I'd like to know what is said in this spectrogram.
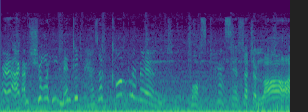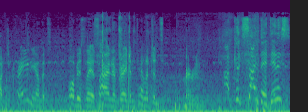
well, I'm, I'm sure he meant it as a compliment. Boss Cass has such a large cranium. It's obviously a sign of great intelligence. Oh, good save there, Dennis.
